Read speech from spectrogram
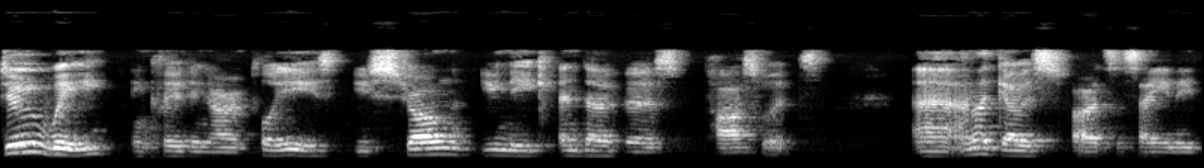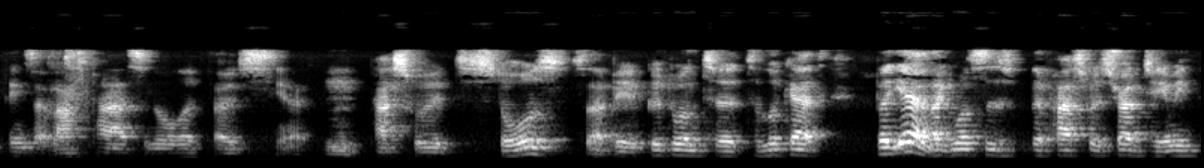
Do we, including our employees, use strong, unique, and diverse passwords? Uh, and I'd go as far as to say you need things like LastPass and all of those, you know, mm. password stores. So that'd be a good one to, to look at. But yeah, like what's the, the password strategy? I mean,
